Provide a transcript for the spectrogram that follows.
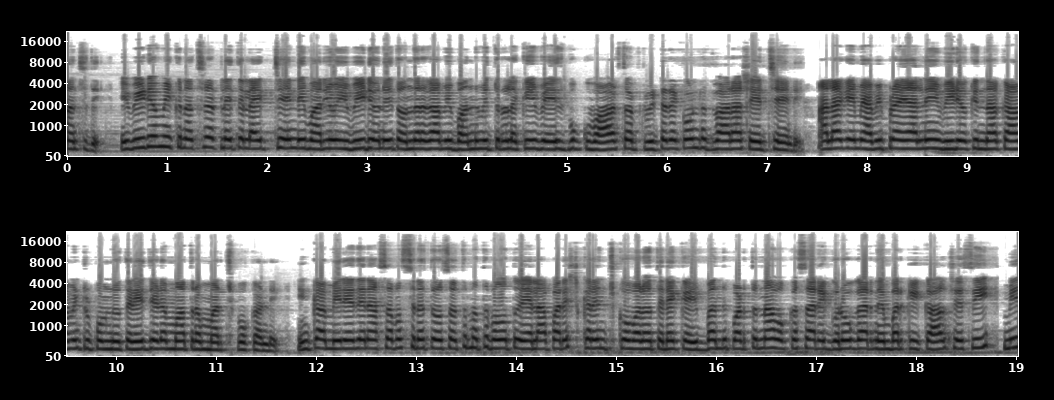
మంచిది. ఈ వీడియో మీకు నచ్చినట్లయితే లైక్ చేయండి మరియు ఈ వీడియోని తొందరగా మీ బంధుమిత్రులకి ఫేస్బుక్ వాట్సాప్ ట్విట్టర్ అకౌంట్ల ద్వారా షేర్ చేయండి. అలాగే మీ అభిప్రాయాల్ని వీడియో కింద కామెంట్ రూపంలో తెలియజేయడం మాత్రం మర్చిపోకండి. ఇంకా మీరు ఏదైనా సమస్యలతో సతమతమవుతూ ఎలా పరిష్కరించుకోవాలో తెలియక ఇబ్బంది పడుతున్నా ఒక్కసారి గురువు గారి నెంబర్కి కాల్ చేసి మీ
